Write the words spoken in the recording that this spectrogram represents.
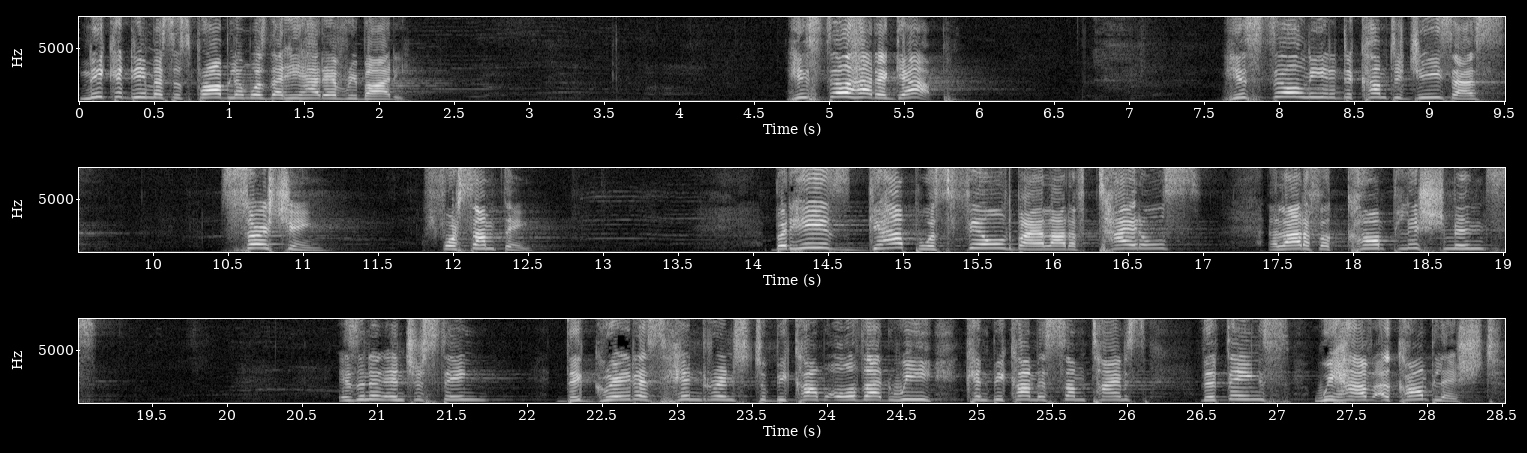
Nicodemus's problem was that he had everybody. He still had a gap. He still needed to come to Jesus searching for something. But his gap was filled by a lot of titles, a lot of accomplishments. Isn't it interesting? The greatest hindrance to become all that we can become is sometimes the things we have accomplished.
